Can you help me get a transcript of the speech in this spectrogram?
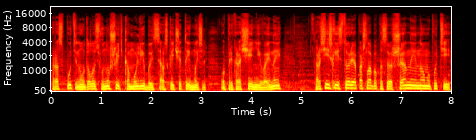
Распутину удалось внушить кому-либо из царской четы мысль о прекращении войны, российская история пошла бы по совершенно иному пути,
